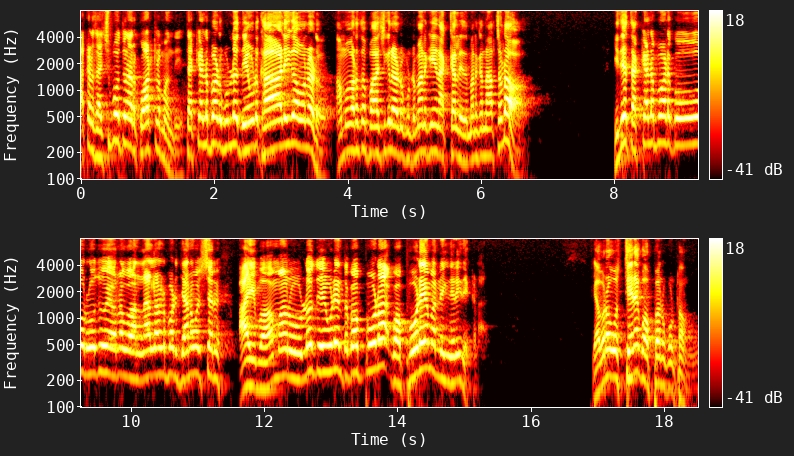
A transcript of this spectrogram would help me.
అక్కడ చచ్చిపోతున్నారు కోట్ల మంది. తక్కెళ్ళపాడు గుళ్ళో దేవుడు ఖాళీగా ఉన్నాడు. అమ్మవారితో పాచికలు ఆడుకుంటూ. మనకి ఏం అక్కర్లేదు. మనకి నచ్చడం. ఇదే తక్కెళ్ళపాడుకు రోజు ఎవరో నెలపాటు జనం వచ్చారు. అయ్యి బా మన ఊళ్ళో దేవుడు ఎంత గొప్పోడా? గొప్పోడే మరి నీకు తెలియదు ఇక్కడ. ఎవరో వస్తేనే గొప్ప అనుకుంటాం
